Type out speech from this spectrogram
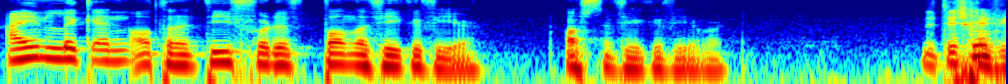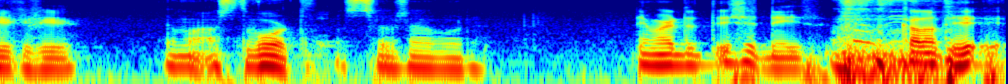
Eindelijk een alternatief voor de Panda 4x4. Als het een 4x4 wordt. Dit is Toch? geen 4x4. Ja, maar als het wordt. Als het zo zou worden. Nee, maar dat is het niet. kan het, he-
